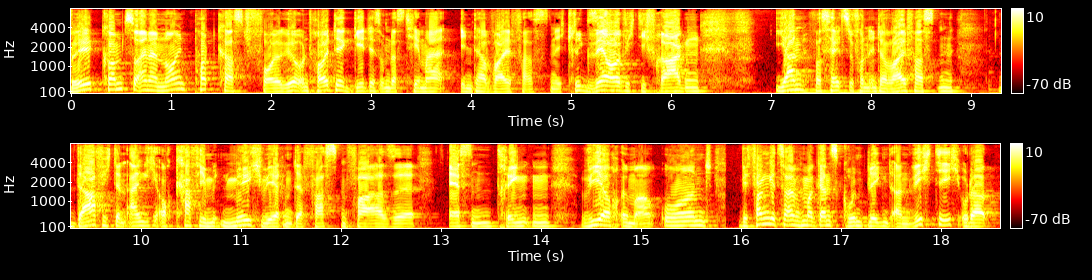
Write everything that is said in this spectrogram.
Willkommen zu einer neuen Podcast-Folge und heute geht es um das Thema Intervallfasten. Ich kriege sehr häufig die Fragen, Jan, was hältst du von Intervallfasten? Darf ich denn eigentlich auch Kaffee mit Milch während der Fastenphase essen, trinken, wie auch immer? Und wir fangen jetzt einfach mal ganz grundlegend an. Wichtig oder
